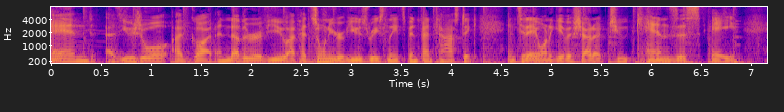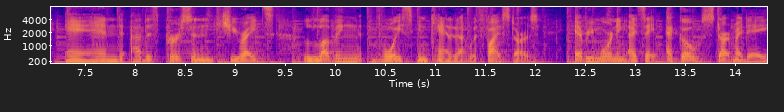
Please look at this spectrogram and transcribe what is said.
And as usual, I've got another review. I've had so many reviews recently, it's been fantastic. And today I want to give a shout out to Kansas A. And uh, this person, she writes, Loving voice in Canada with five stars. Every morning I say Echo, start my day.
